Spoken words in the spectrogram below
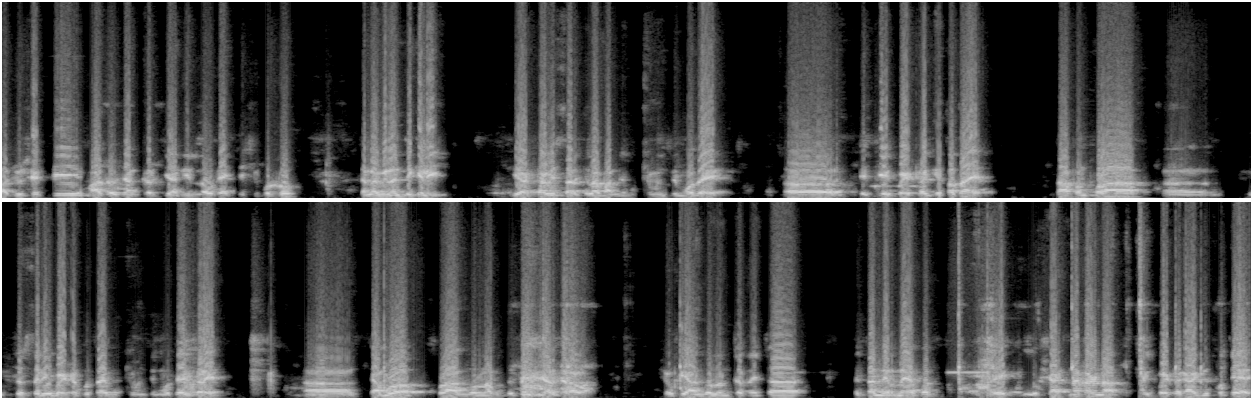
राजू शेट्टी माधव जानकरजी अनिल लवडे यांच्याशी बोललो. त्यांना विनंती केली की अठ्ठावीस तारखेला मान्य मुख्यमंत्री महोदय अ, याची एक बैठक घेतात आहे. तर आपण थोडा अ, उच्चस्तरीय बैठक होत आहे मुख्यमंत्री मोदयांकडे त्यामुळं थोडा आंदोलनाबद्दल विचार करावा. शेवटी आंदोलन करण्याचा त्याचा निर्णय आपण पण एक शासनाकडनं एक बैठक आयोजित होते.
